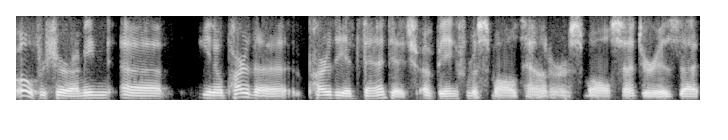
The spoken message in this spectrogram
Oh, for sure. I mean, uh, you know part of the part of the advantage of being from a small town or a small center is that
